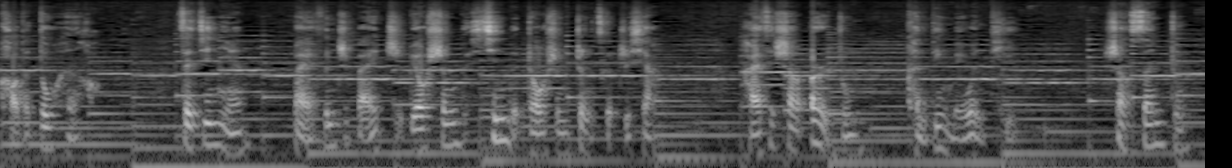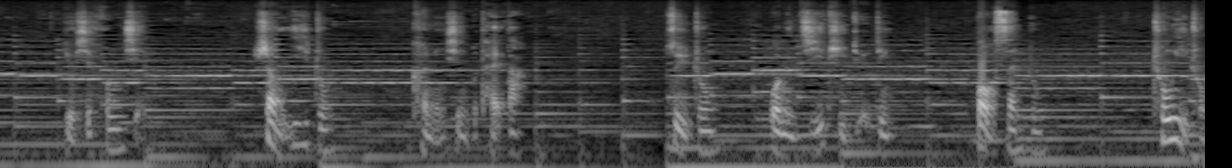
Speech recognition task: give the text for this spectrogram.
考得都很好，在今年。百分之百指标生的新的招生政策之下，孩子上二中肯定没问题，上三中有些风险，上一中可能性不太大。最终，我们集体决定报三中，冲一冲，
